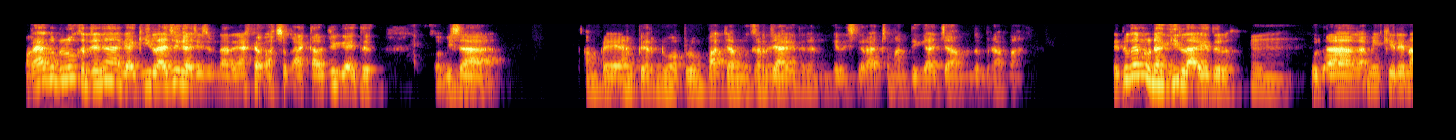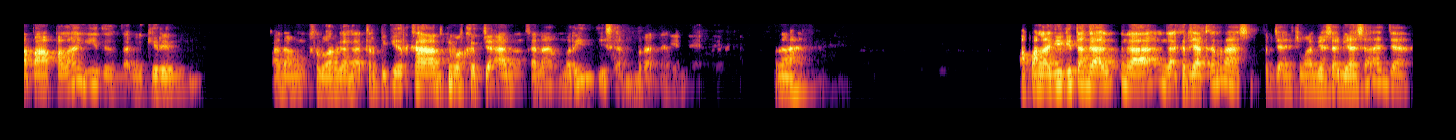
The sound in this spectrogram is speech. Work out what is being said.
Makanya aku dulu kerjanya agak gila juga sih sebenarnya, agak masuk akal juga itu. Kok bisa sampai hampir 24 jam bekerja gitu kan mungkin istirahat cuma tiga jam atau berapa itu kan udah gila gitu loh Hmm. udah nggak mikirin apa-apa lagi tuh nggak mikirin kadang keluarga nggak terpikirkan cuma kerjaan karena merintis kan beratnya nah apalagi kita nggak nggak nggak kerja keras kerjanya cuma biasa-biasa aja.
